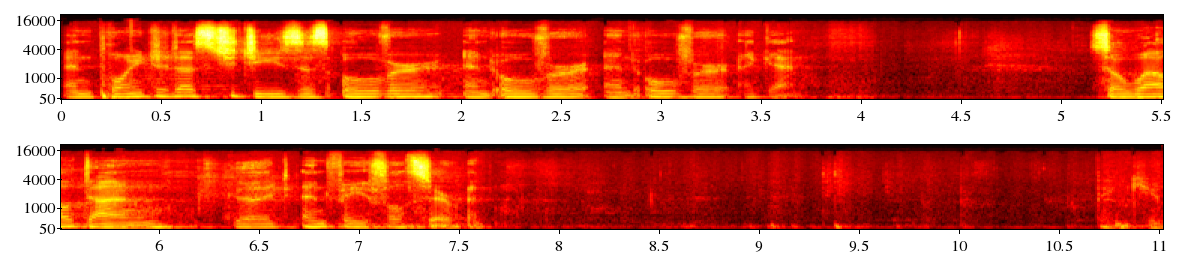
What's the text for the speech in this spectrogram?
and pointed us to Jesus over and over and over again. So well done, good and faithful servant. Thank you.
